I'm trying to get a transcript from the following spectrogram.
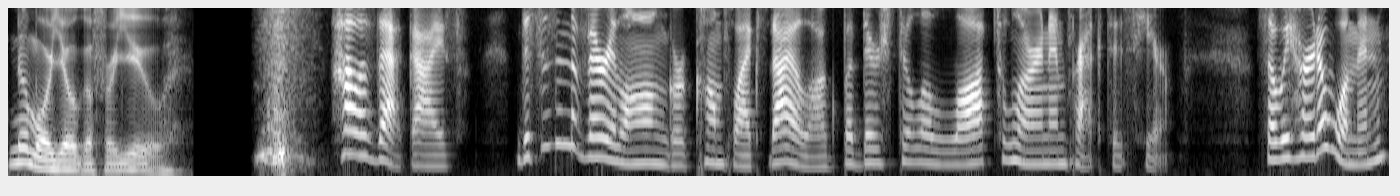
no more yoga for you. How is that, guys? This isn't a very long or complex dialogue, but there's still a lot to learn and practice here. So we heard a woman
